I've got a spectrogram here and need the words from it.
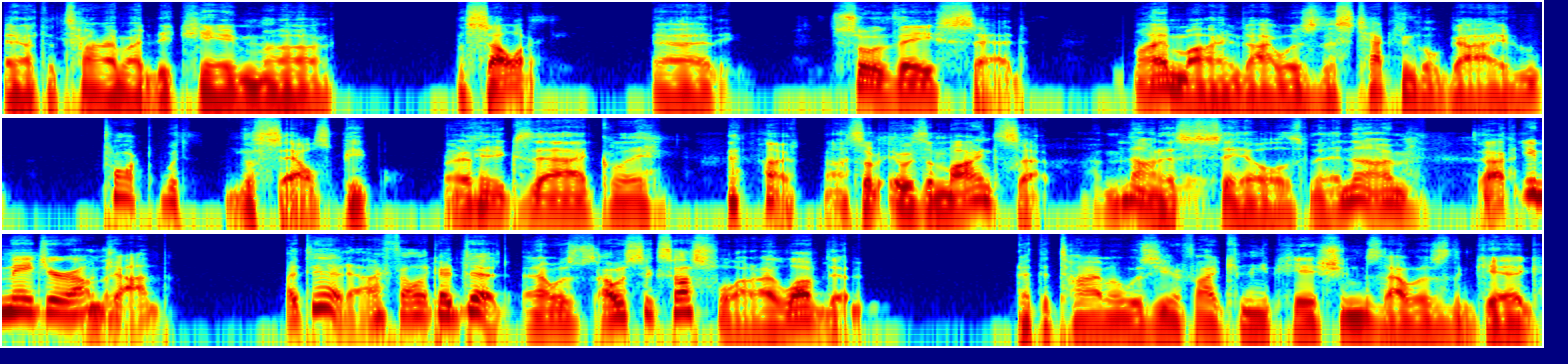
And at the time, I became uh, a seller. And so they said, in my mind, I was this technical guy who talked with the salespeople. Right? Exactly. So it was a mindset. I'm not a salesman. No, I'm. You made your own I'm job. I did. I felt like I did, and I was I was successful at it. I loved it. At the time, it was Unified Communications. That was the gig,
